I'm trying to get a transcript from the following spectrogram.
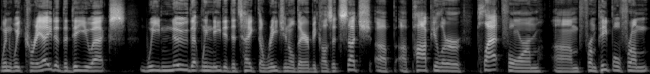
when we created the DUX, we knew that we needed to take the regional there because it's such a, a popular platform um, from people from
